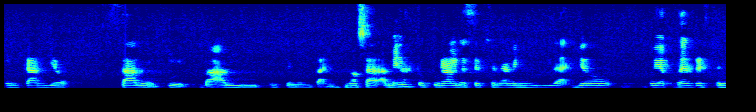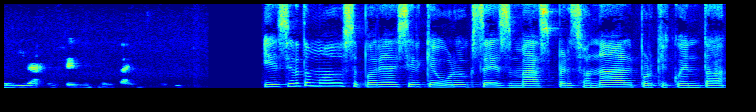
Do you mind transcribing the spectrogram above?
en cambio, sabe que va a vivir entre montañas. ¿no? O sea, a menos que ocurra algo excepcional en mi vida, yo voy a pasar el resto de mi vida entre mis montañas. Y de cierto modo se podría decir que Urux es más personal porque cuenta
